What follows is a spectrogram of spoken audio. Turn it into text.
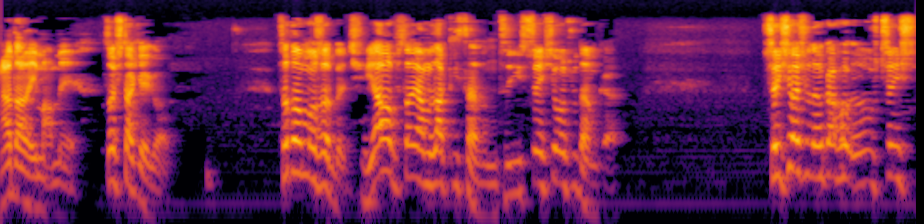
A dalej mamy coś takiego. Co to może być? Ja obstawiam Lucky Seven, czyli szczęśliwą siódemkę. Szczęśliwa siódemka, w, szczęś,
